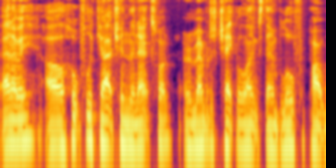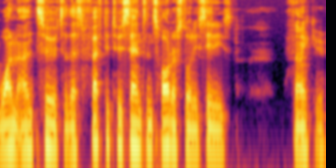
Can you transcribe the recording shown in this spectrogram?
Anyway, I'll hopefully catch you in the next one. And remember to check the links down below for part 1 and 2 to this 52 sentence horror story series. Thank you.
